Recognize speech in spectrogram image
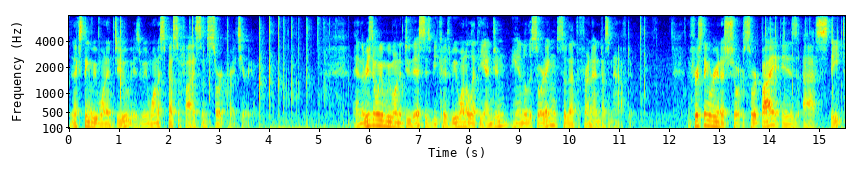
The next thing we want to do is we want to specify some sort criteria. And the reason we, we want to do this is because we want to let the engine handle the sorting so that the front end doesn't have to. The first thing we're going to sort by is uh, state.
